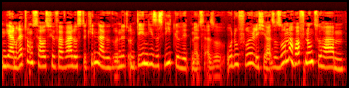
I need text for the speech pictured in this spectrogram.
ja ein Rettungshaus für verwahrloste Kinder gegründet und denen dieses Lied gewidmet. Also, O du Fröhliche. Also so eine Hoffnung zu haben,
